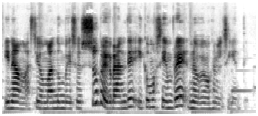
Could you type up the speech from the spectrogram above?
Y nada más, yo os mando un beso súper grande y como siempre nos vemos en el siguiente.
